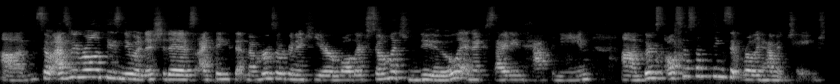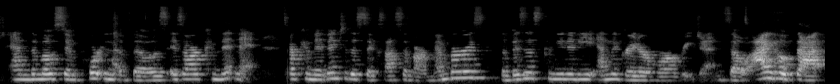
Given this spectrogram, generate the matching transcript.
Um, so, as we roll out these new initiatives, I think that members are going to hear while there's so much new and exciting happening, um, there's also some things that really haven't changed. And the most important of those is our commitment. It's our commitment to the success of our members, the business community, and the greater Aurora region. So, I hope that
